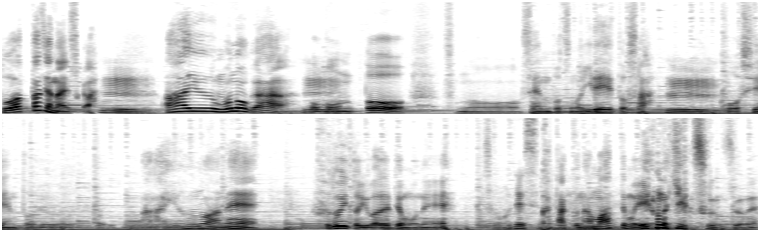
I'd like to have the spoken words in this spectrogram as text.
教わったじゃないですか、うん。ああいうものがうん。お盆と、その戦没の慰霊とさうん。甲子園というああいうのはね古いと言われてもねそうですね。固くなまってもいいような気がするんですよね。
